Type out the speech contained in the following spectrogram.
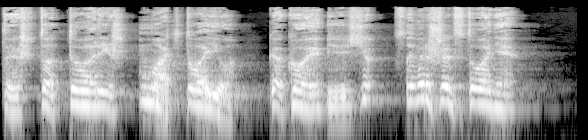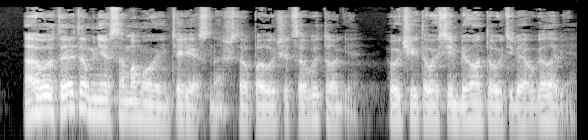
«Ты что творишь, мать твою?» Какое еще совершенствование? А вот это мне самому интересно, что получится в итоге, учитывая симбионта у тебя в голове.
